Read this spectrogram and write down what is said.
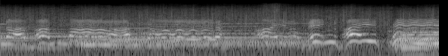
another master. I'll win my sin.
